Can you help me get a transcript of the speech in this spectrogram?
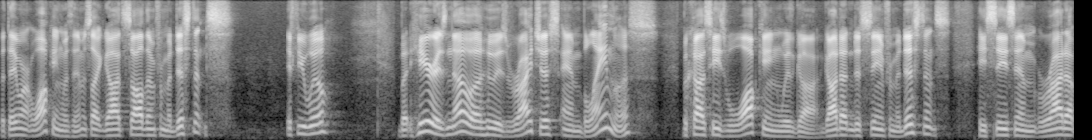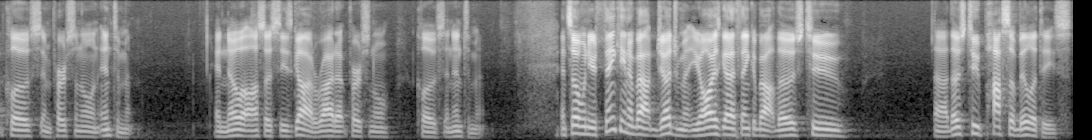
but they weren't walking with Him. It's like God saw them from a distance, if you will. But here is Noah who is righteous and blameless because he's walking with God. God doesn't just see him from a distance, he sees him right up close and personal and intimate. And Noah also sees God right up personal, close, and intimate. And so when you're thinking about judgment, you always got to think about those two, uh, those two possibilities.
